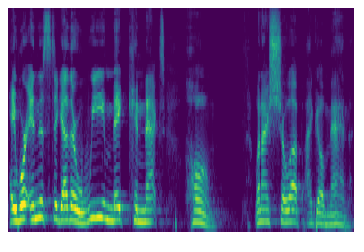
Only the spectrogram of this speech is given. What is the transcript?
hey, we're in this together. We make Connect home. When I show up, I go, man,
